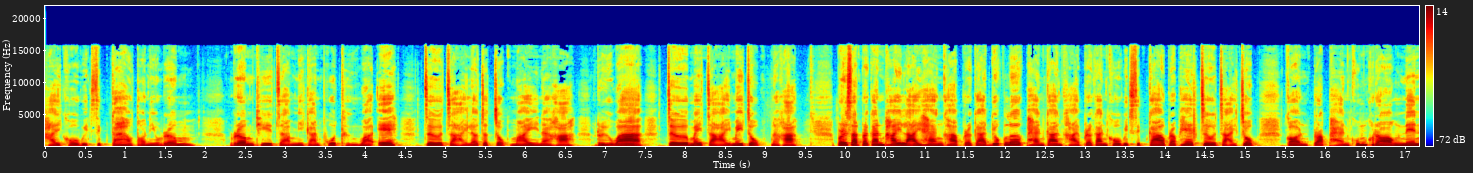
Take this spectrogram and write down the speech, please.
ภัยโควิด -19 ตอนนี้เริ่มเริ่มที่จะมีการพูดถึงว่า เอ๊ะ เจอจ่ายแล้วจะจบไหมนะคะ หรือว่าเจอไม่จ่ายไม่จบนะคะ บริษัทประกันภัยหลายแห่งค่ะ ประกาศยกเลิกแผนการขายประกันโควิด -19 ประเภทเจอจ่ายจบ ก่อนปรับแผนคุ้มครองเน้น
